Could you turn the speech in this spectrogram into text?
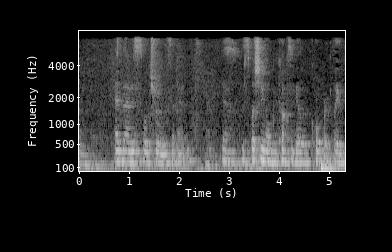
Mm-hmm. And that is so true, isn't it? Yeah, especially when we come together corporately,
